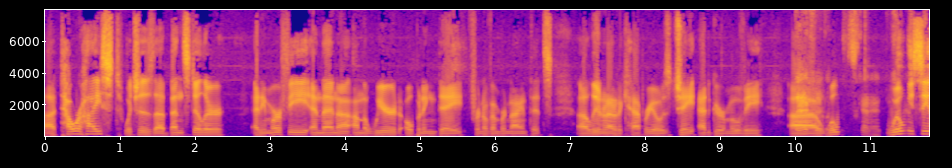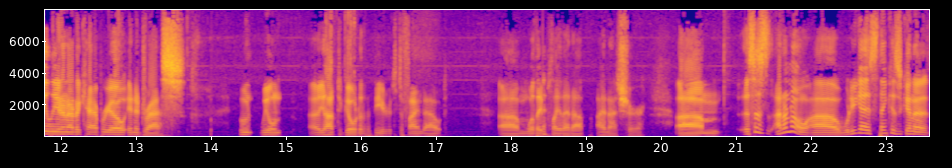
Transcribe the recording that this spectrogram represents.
Uh, Tower Heist, which is uh, Ben Stiller, Eddie Murphy, and then uh, on the weird opening date for November 9th, it's uh, Leonardo DiCaprio's J. Edgar movie. Uh, will will we see Leonardo DiCaprio in a dress? Who we'll uh, you'll have to go to the theaters to find out. Um, will they play that up? I'm not sure. Um, this is I don't know. Uh, what do you guys think is to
